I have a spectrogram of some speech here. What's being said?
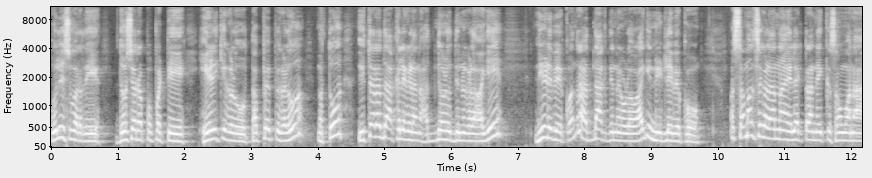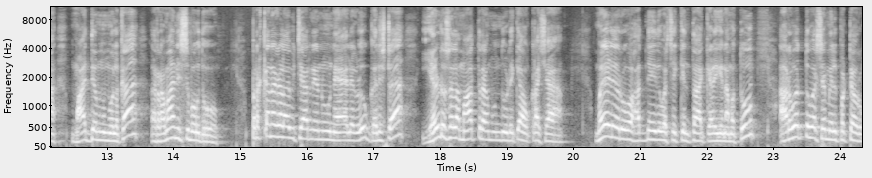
ಪೊಲೀಸ್ ವರದಿ, ದೋಷಾರೋಪ ಪಟ್ಟಿ, ಹೇಳಿಕೆಗಳು, ತಪ್ಪೆಪ್ಪುಗಳು ಮತ್ತು ಇತರ ದಾಖಲೆಗಳನ್ನು ಹದಿನೇಳು ದಿನಗಳಾಗಿ ನೀಡಬೇಕು ಅಂದರೆ ಹದಿನಾಲ್ಕು ದಿನಗಳಾಗಿ ನೀಡಲೇಬೇಕು. ಸಮಸ್ಯೆಗಳನ್ನು ಎಲೆಕ್ಟ್ರಾನಿಕ್ ಸಂವಹನ ಮಾಧ್ಯಮದ ಮೂಲಕ ರವಾನಿಸಬಹುದು. ಪ್ರಕರಣಗಳ ವಿಚಾರಣೆಯನ್ನು ನ್ಯಾಯಾಲಯಗಳು ಗರಿಷ್ಠ ಎರಡು ಸಲ ಮಾತ್ರ ಮುಂದೂಡಿಕೆ ಅವಕಾಶ. ಮಹಿಳೆಯರು ಹದಿನೈದು ವರ್ಷಕ್ಕಿಂತ ಕೆಳಗಿನ ಮತ್ತು ಅರವತ್ತು ವರ್ಷ ಮೇಲ್ಪಟ್ಟವರು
